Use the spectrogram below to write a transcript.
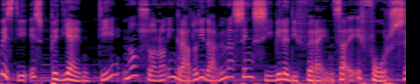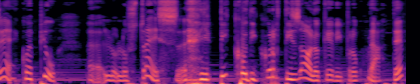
questi espedienti non sono in grado di darvi una sensibile differenza e forse ecco, è più eh, lo, lo stress, il picco di cortisolo che vi procurate,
